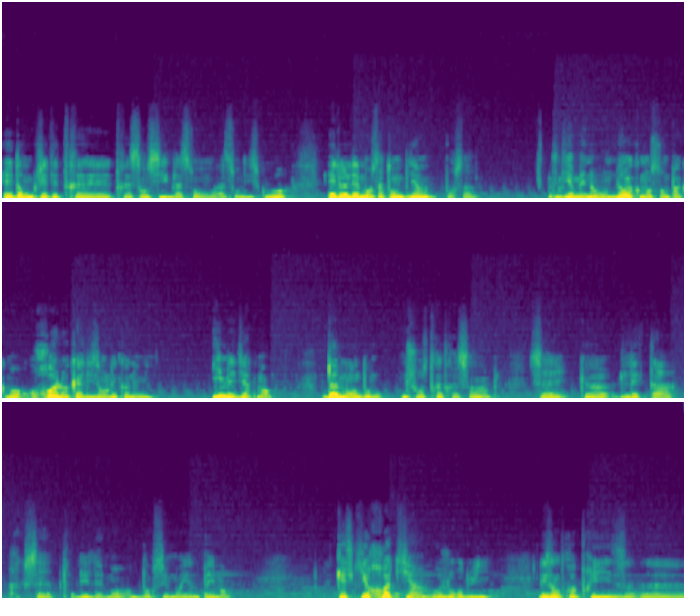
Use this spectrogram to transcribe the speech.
Et donc, j'étais très, très sensible à son, à son discours, et le Léman, ça tombe bien pour ça. De dire, mais non, ne recommençons pas comment, relocalisons l'économie. Immédiatement. Demandons une chose très très simple, c'est que l'État accepte l'élément dans ses moyens de paiement. Qu'est-ce qui retient aujourd'hui les entreprises euh,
